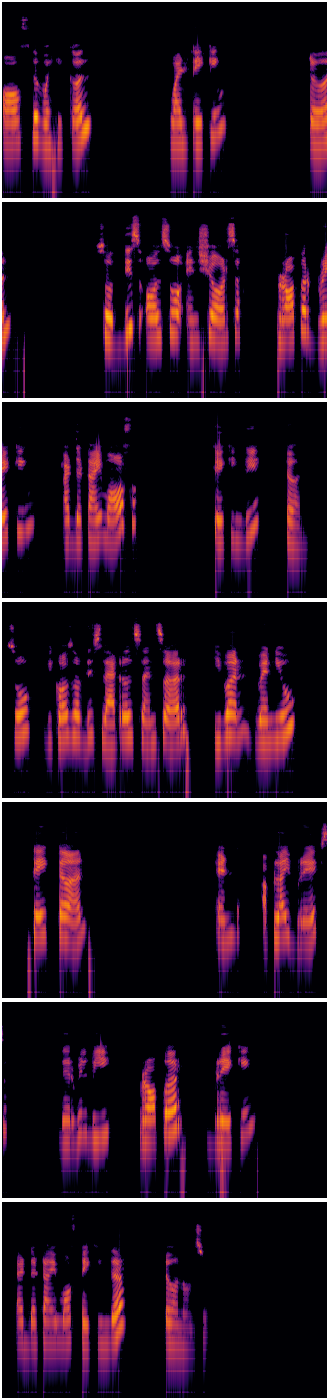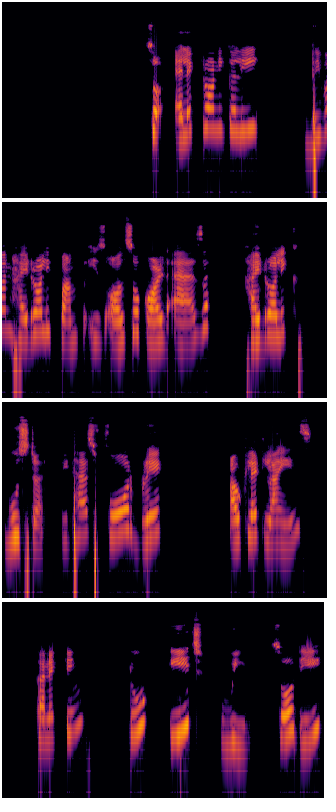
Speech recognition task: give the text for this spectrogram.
of the vehicle while taking turn so this also ensures proper braking at the time of taking the turn. So because of this lateral sensor, even when you take turn and apply brakes, there will be proper braking at the time of taking the turn also. So electronically driven hydraulic pump is also called as hydraulic booster. It has four brake outlet lines connecting to each wheel. So the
